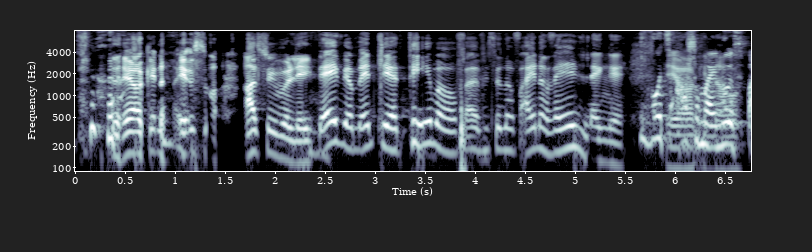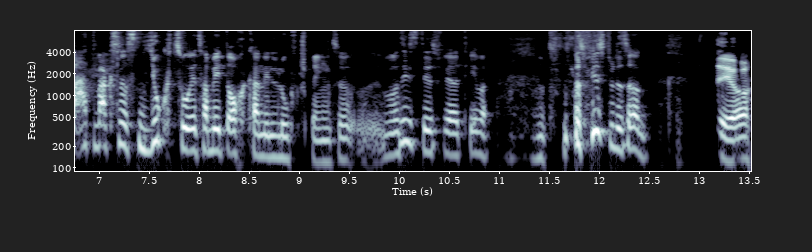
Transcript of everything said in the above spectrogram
ja, genau, ich hab so, hast du überlegt, ey, wir haben endlich ein Thema, auf, wir sind auf einer Wellenlänge. Ich wollte Ja, auch schon mal genau. nur das Bart wachsen lassen, juckt so, jetzt habe ich doch keinen in die Luft gesprengt. So, was ist das für ein Thema? Was willst du da sagen? Ja.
